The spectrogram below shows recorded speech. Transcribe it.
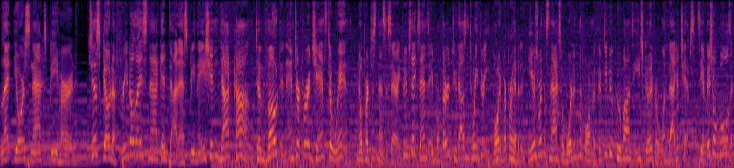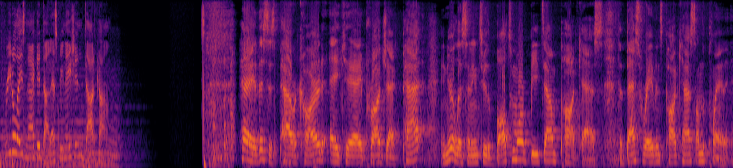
Let your snacks be heard. Just go to fritolaysnacket.sbnation.com to vote and enter for a chance to win. No purchase necessary. Sweepstakes ends April 3rd, 2023. Void where prohibited. Year's worth of snacks awarded in the form of 52 coupons, each good for one bag of chips. See official rules at fritolaysnacket.sbnation.com. Hey, this is Power Card, aka Project Pat, and you're listening to the Baltimore Beatdown Podcast, the best Ravens podcast on the planet.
